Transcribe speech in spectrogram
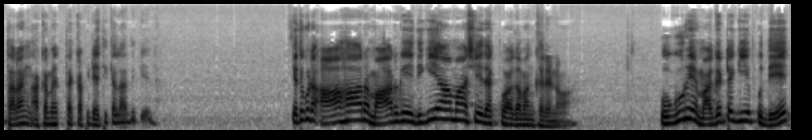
තරං අකමැත්තක් අපිට ඇති කලාද කියලා. එතකොට ආහාර මාර්ගයේ දිගිය ආමාශය දක්වා ගමන් කරනවා. උගුරේ මගට ගියපු දේත්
